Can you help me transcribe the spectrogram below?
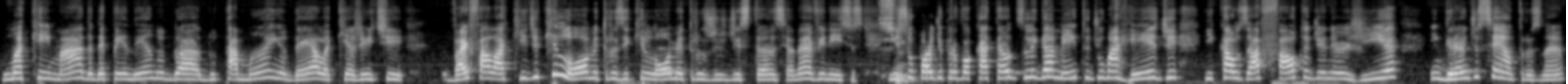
uma queimada, dependendo da, do tamanho dela, que a gente vai falar aqui de quilômetros e quilômetros de distância, né, Vinícius? Sim. Isso pode provocar até o desligamento de uma rede e causar falta de energia em grandes centros, né?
